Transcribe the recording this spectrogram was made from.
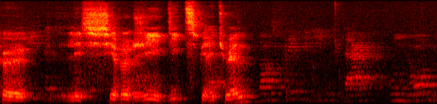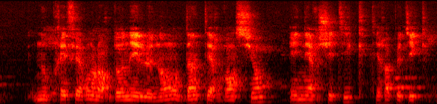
que les chirurgies dites spirituelles, nous préférons leur donner le nom d'intervention énergétique thérapeutique.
